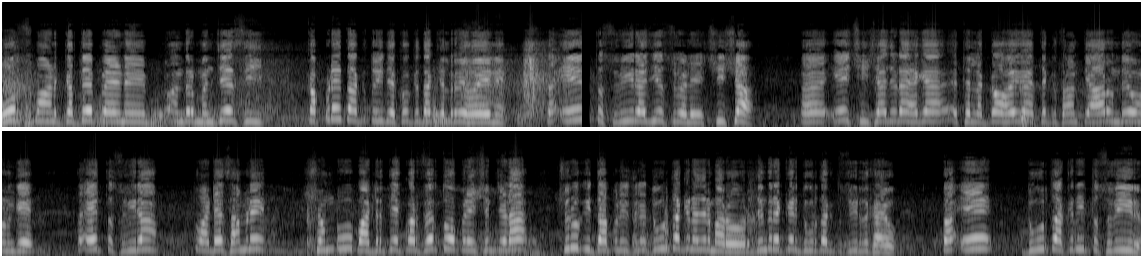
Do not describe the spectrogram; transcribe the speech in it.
ਹੋਰ ਸਮਾਨ ਗੱਦੇ ਪਏ ਨੇ, ਅੰਦਰ ਮੰਜੇ ਸੀ। ਕੱਪੜੇ ਤੱਕ ਤੁਸੀਂ ਦੇਖੋ ਕਿੱਦਾਂ ਖਿਲਰੇ ਹੋਏ ਨੇ। ਤਾਂ ਇਹ ਤਸਵੀਰ ਹੈ ਜੀ ਇਸ ਵੇਲੇ ਸ਼ੀਸ਼ਾ। ਇਹ ਸ਼ੀਸ਼ਾ ਜਿਹੜਾ ਹੈਗਾ, ਇੱਥੇ ਲੱਗਾ ਹੋਏਗਾ, ਇੱਥੇ ਕਿਸਾਨ ਤਿਆਰ ਹੁੰਦੇ ਹੋਣਗੇ। ਤਾਂ ਇਹ ਤਸਵੀਰਾਂ ਤੁਹਾਡੇ ਸਾਹਮਣੇ। ਸ਼ੰਭੂ ਬਾਰਡਰ ਤੇ ਇੱਕ ਵਾਰ ਫਿਰ ਤੋਂ ਆਪਰੇਸ਼ਨ ਜਿਹੜਾ ਸ਼ੁਰੂ ਕੀਤਾ ਪੁਲਿਸ ਨੇ। ਦੂਰ ਤੱਕ ਨਜ਼ਰ ਮਾਰੋ। ਰਜਿੰਦਰ ਇੱਕ ਵਾਰੀ ਦੂਰ ਤੱਕ ਤਸਵੀਰ ਦਿਖਾਇਓ। ਤਾਂ ਇਹ ਦੂਰ ਤੱਕ ਦੀ ਤਸਵੀਰ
